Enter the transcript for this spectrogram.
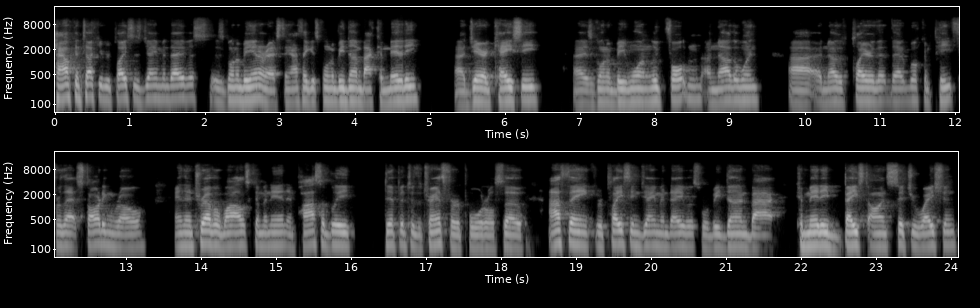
how Kentucky replaces Jamin Davis is going to be interesting. I think it's going to be done by committee. Uh, Jared Casey uh, is going to be one. Luke Fulton, another one, uh, another player that that will compete for that starting role, and then Trevin Wallace coming in and possibly dip into the transfer portal. So I think replacing Jamin Davis will be done by committee based on situation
